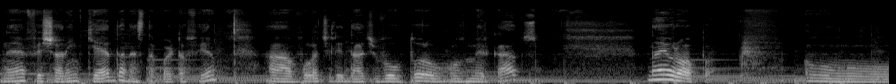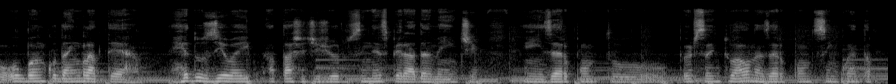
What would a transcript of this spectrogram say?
né, fecharam em queda nesta quarta-feira. A volatilidade voltou aos mercados. Na Europa, o, o Banco da Inglaterra reduziu aí a taxa de juros inesperadamente em 0 ponto percentual, né, 0,50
